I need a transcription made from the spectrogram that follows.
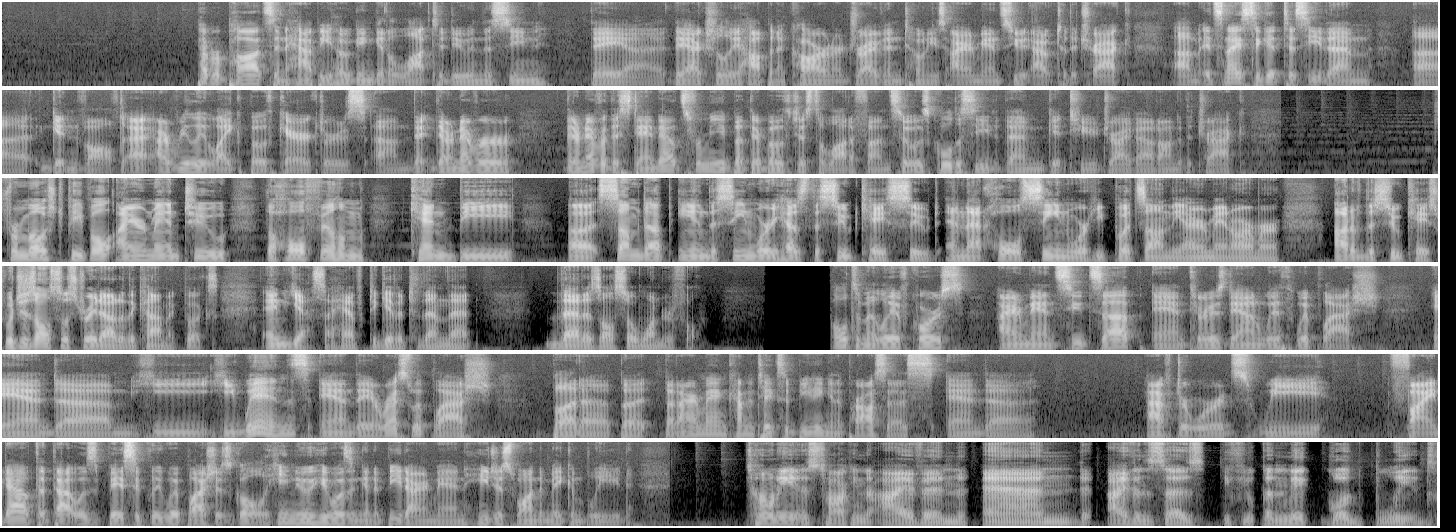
Pepper Potts and Happy Hogan get a lot to do in this scene. They uh, they actually hop in a car and are driving Tony's Iron Man suit out to the track. Um, it's nice to get to see them uh, get involved. I, I, really like both characters. Um, they, they're never they're never the standouts for me, but they're both just a lot of fun. So it was cool to see them get to drive out onto the track. For most people, Iron Man 2, the whole film can be uh, summed up in the scene where he has the suitcase suit and that whole scene where he puts on the Iron Man armor out of the suitcase, which is also straight out of the comic books. And yes, I have to give it to them that that is also wonderful. Ultimately, of course, Iron Man suits up and throws down with Whiplash and um, he he wins, and they arrest Whiplash. But uh, but but Iron Man kind of takes a beating in the process, and uh, afterwards we find out that that was basically Whiplash's goal. He knew he wasn't going to beat Iron Man. He just wanted to make him bleed. Tony is talking to Ivan, and Ivan says, If you can make God bleed,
